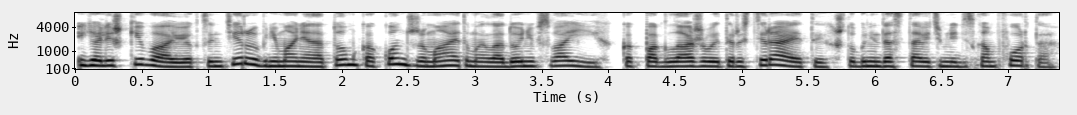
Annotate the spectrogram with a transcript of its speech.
Я лишь киваю и акцентирую внимание на том, как он сжимает мои ладони в своих, как поглаживает и растирает их, чтобы не доставить мне дискомфорта.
